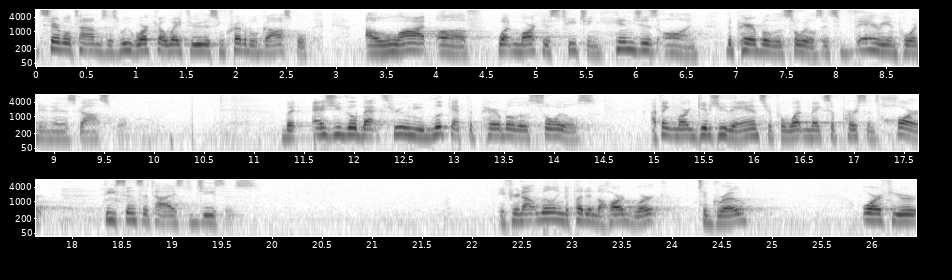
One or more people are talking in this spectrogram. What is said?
several times as we work our way through this incredible gospel. A lot of what Mark is teaching hinges on the parable of the soils. It's very important in his gospel. But as you go back through and you look at the parable of the soils, I think Mark gives you the answer for what makes a person's heart desensitized to Jesus. If you're not willing to put in the hard work to grow, or if you're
